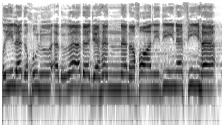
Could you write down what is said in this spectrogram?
قيل ادخلوا أبواب جهنم خالدين فيها.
